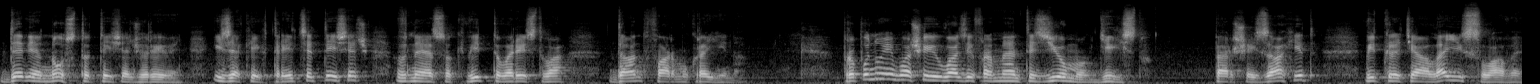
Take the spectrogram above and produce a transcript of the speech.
90 тисяч гривень, із яких 30 тисяч внесок від товариства Дан Фарм Україна. Пропонуємо вашій увазі фрагменти зйомок дійств. Перший захід відкриття алеї слави.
